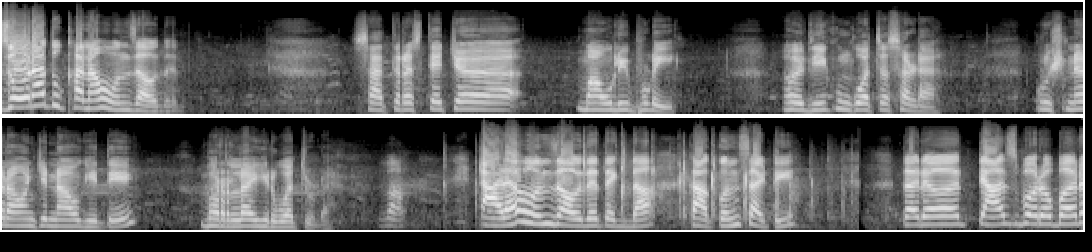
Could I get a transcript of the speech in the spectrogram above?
जोरात उखाणा होऊन जाऊ देत. सात रस्त्याच्या माऊली पुढे हळदी कुंकवाचा सडा. कृष्णरावांचे नाव घेते भरला हिरवा चुडा. वा. टाळ्या होऊन जाऊ देत एकदा काकूंसाठी. तर त्याचबरोबर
